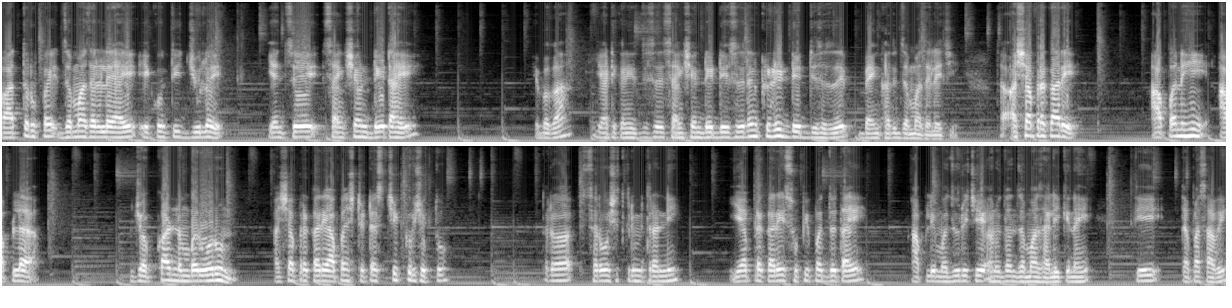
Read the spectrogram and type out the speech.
बहात्तर रुपये जमा झालेले आहे. एकोणतीस जुलै यांचे सँक्शन डेट आहे. हे बघा या ठिकाणी दिसत आहे सँक्शन डेट दिसत आहे आणि क्रेडिट डेट दिसत आहे बँक खात्यात जमा झाल्याची. तर अशा प्रकारे आपणही आपल्या जॉब कार्ड नंबरवरून अशा प्रकारे आपण स्टेटस चेक करू शकतो. तर सर्व शेतकरी मित्रांनी या प्रकारे सोपी पद्धत आहे. आपले मजुरीचे अनुदान जमा झाले की नाही ते तपासावे.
